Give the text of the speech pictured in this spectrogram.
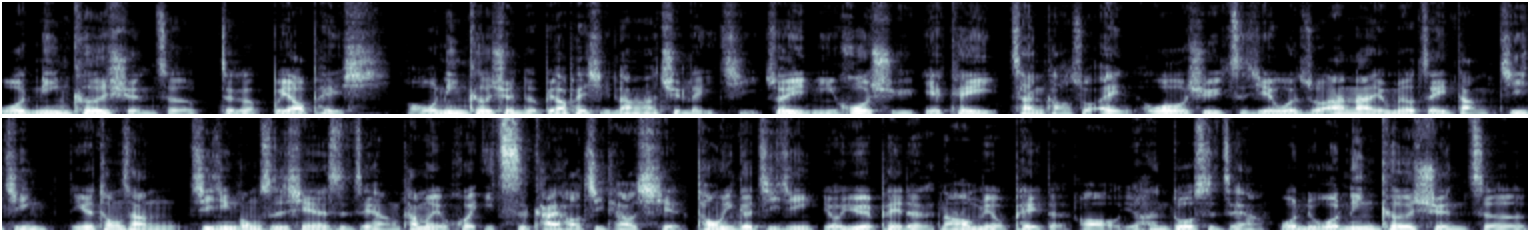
我宁可选择这个不要配息。我宁可选择不要配息，让它去累积。所以你或许也可以参考说，哎，或许直接问说啊，那有没有这一档基金？因为通常基金公司现在是这样，他们会一次开好几条线，同一个基金有月配的，然后没有配的，哦，有很多是这样。我我宁可选择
